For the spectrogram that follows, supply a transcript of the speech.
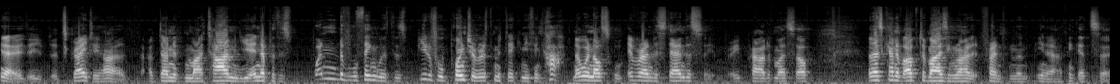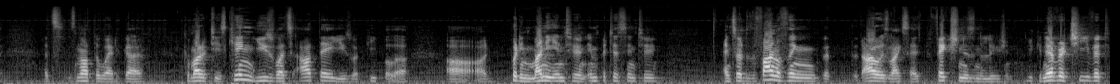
you know, it, it's great. You know, I've done it in my time, and you end up with this wonderful thing with this beautiful pointer arithmetic, and you think, ha, no one else will ever understand this. So I'm very proud of myself. But that's kind of optimizing right at front, and then, you know, I think that's, a, that's, that's not the way to go. Commodity is king. Use what's out there. Use what people are, are, are putting money into and impetus into. And so the final thing that, that I always like to say is perfection is an illusion. You can never achieve it.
